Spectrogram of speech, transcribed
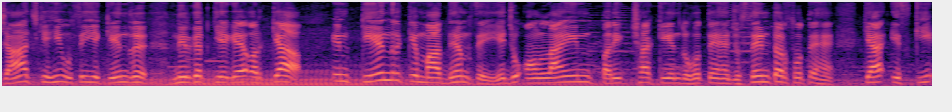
जाँच के ही उसे ये केंद्र निर्गत किए गए? और क्या इन केंद्र के माध्यम से ये जो ऑनलाइन परीक्षा केंद्र होते हैं, जो सेंटर्स होते हैं, क्या इसकी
